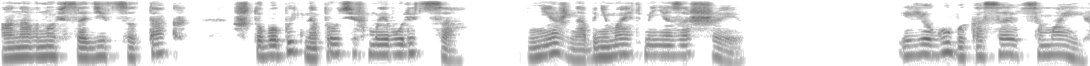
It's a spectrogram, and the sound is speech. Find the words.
Она вновь садится так, чтобы быть напротив моего лица, нежно обнимает меня за шею. Ее губы касаются моих,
